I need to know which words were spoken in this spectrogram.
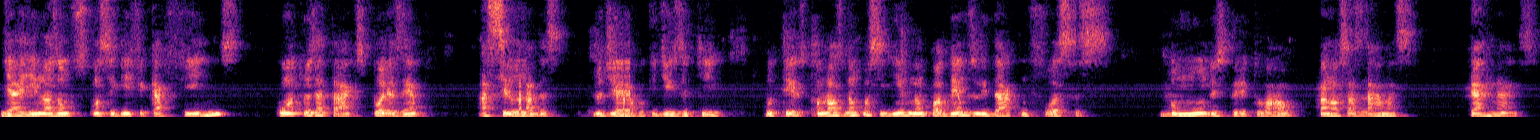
e aí nós vamos conseguir ficar firmes contra os ataques, por exemplo, as ciladas do diabo que diz aqui o texto. Então nós não conseguimos, não podemos lidar com forças do mundo espiritual com nossas armas carnais.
